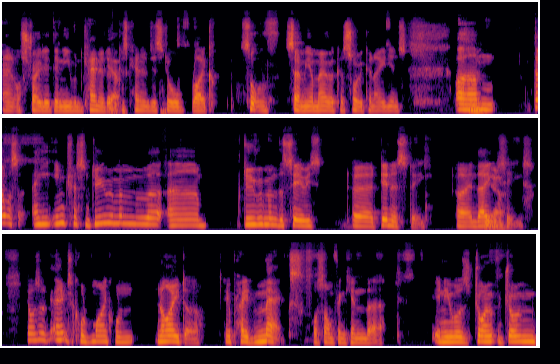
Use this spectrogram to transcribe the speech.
and Australia than even Canada Yeah. because Canada's still like sort of semi-America. Sorry, Canadians. Um, That was a interesting. Do you remember? Um, do you remember the series uh, Dynasty uh, in the Yeah. eighties? There was an actor called Michael Nyder who played Max or something in there. And he was Joan, Joan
